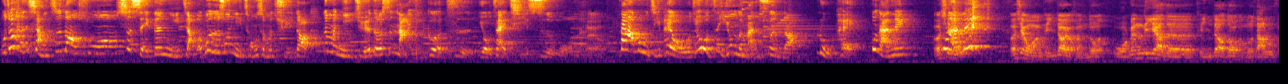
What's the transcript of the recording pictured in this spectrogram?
我就很想知道说是谁跟你讲的，或者说你从什么渠道？那么你觉得是哪一个字有在歧视我们？大陆籍配偶，我觉得我自己用的蛮顺的，陆配不难呢，而且不难呢。而且我们频道有很多，我跟莉亚的频道都有很多大陆粉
